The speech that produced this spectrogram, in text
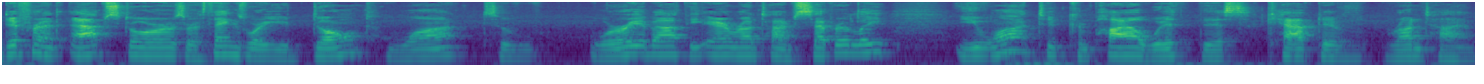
different app stores or things where you don't want to worry about the Air runtime separately, you want to compile with this captive runtime.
